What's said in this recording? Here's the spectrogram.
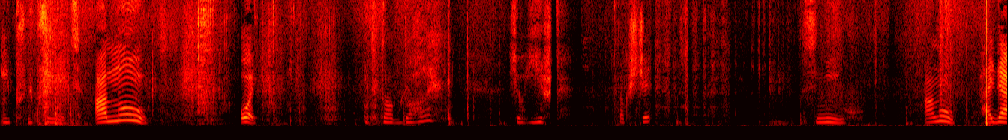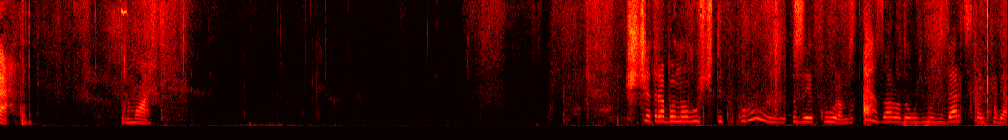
і пш- пшениця. А ну! Ой! Так дали. Все, їжте. Так ще. Снігу. А ну, гайда. Тримайте. Ще треба налущити з курам. Зараз візьму відерце та й піде.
